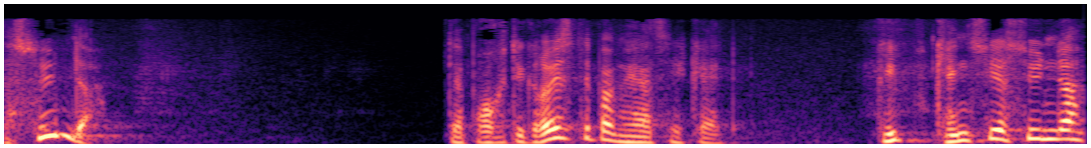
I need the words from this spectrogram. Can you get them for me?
Der Sünder. Der braucht die größte Barmherzigkeit. Kennst du ja Sünder?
